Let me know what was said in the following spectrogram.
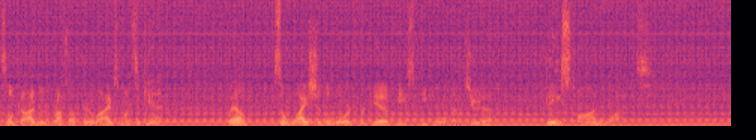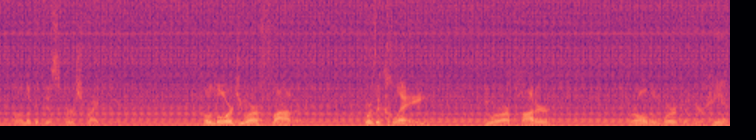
until God would rough up their lives once again. Well, so why should the Lord forgive these people of Judah? Based on what? Well, look at this verse right here. Oh Lord, you are a father. We're the clay. You are our potter. For all the work of your hand.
